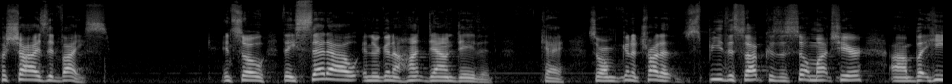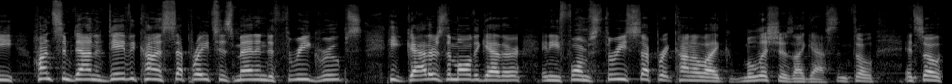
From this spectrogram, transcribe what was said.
Hushai's advice. And so they set out and they're going to hunt down David. Okay, so I'm going to try to speed this up because there's so much here. Um, but he hunts him down, and David kind of separates his men into three groups. He gathers them all together, and he forms three separate kind of like militias, I guess. And so, and so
